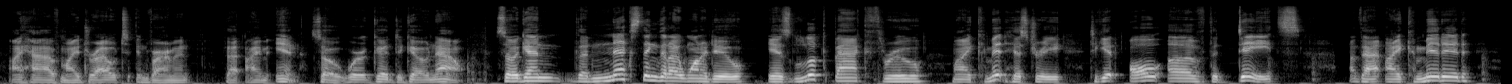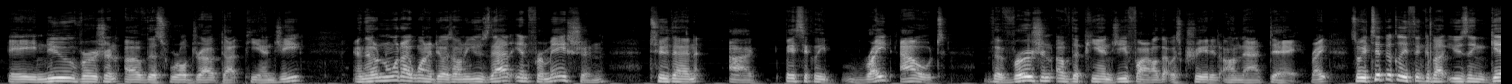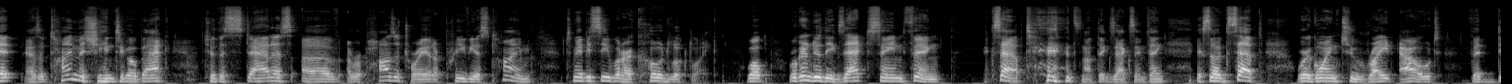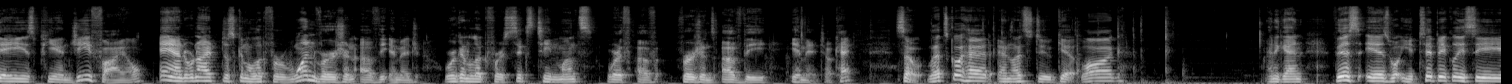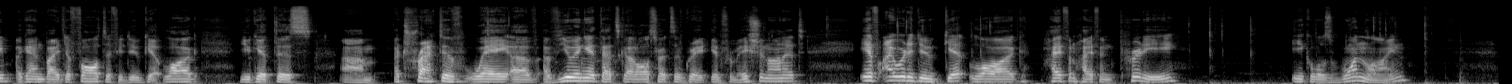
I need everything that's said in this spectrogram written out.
I have my drought environment that I'm in. So we're good to go now. So again, the next thing that I want to do is look back through my commit history to get all of the dates that I committed a new version of this worlddrought.png. And then what I want to do is I want to use that information to then uh, basically write out the version of the PNG file that was created on that day, right? So we typically think about using Git as a time machine to go back to the status of a repository at a previous time to maybe see what our code looked like. Well, we're going to do the exact same thing, except it's not the exact same thing. So except we're going to write out the day's PNG file, and we're not just going to look for one version of the image. We're going to look for 16 months worth of versions of the image. Okay. So let's go ahead and let's do git log and again, this is what you typically see. Again, by default, if you do git log, you get this um, attractive way of, of viewing it that's got all sorts of great information on it. If I were to do git log hyphen hyphen pretty equals one line,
